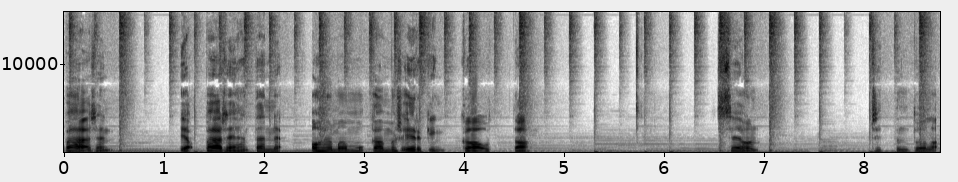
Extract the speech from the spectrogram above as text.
Pääsen, ja pääsehän tänne ohjelmaan mukaan myös Irkin kautta. Se on sitten tuolla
